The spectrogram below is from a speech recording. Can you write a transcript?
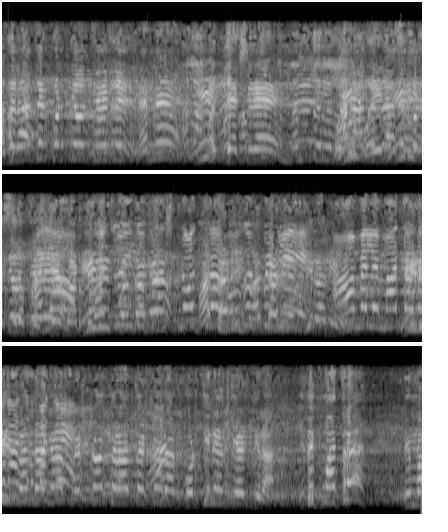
ಅದನ್ನ ಕೊಡ್ತೇವೆ ಅಂತ ಹೇಳ್ರಿ. ನೆನ್ನೆ ಅಧ್ಯಕ್ಷರೇ? ಆಮೇಲೆ. ಪ್ರಶ್ನೋತ್ತರ ಆದ ತಕ್ಷಣ ನಾನು ಕೊಡ್ತೀನಿ ಅಂತ ಹೇಳ್ತೀರಾ? ಇದಕ್ ಮಾತ್ರ ನಿಮ್ಮ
